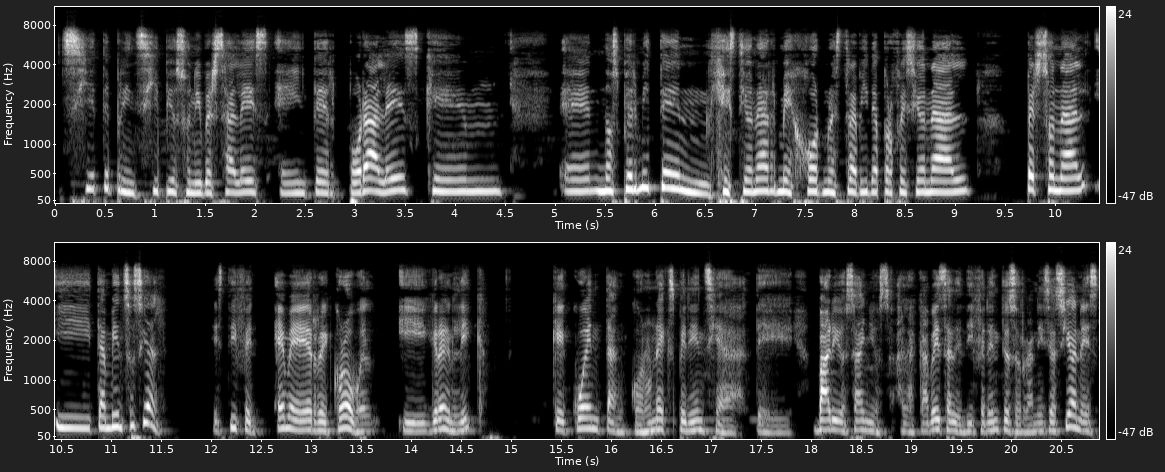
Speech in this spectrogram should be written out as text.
siete principios universales e interporales que mm, eh, nos permiten gestionar mejor nuestra vida profesional, personal y también social. Stephen M. R. Crowell y Grenlick, que cuentan con una experiencia de varios años a la cabeza de diferentes organizaciones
